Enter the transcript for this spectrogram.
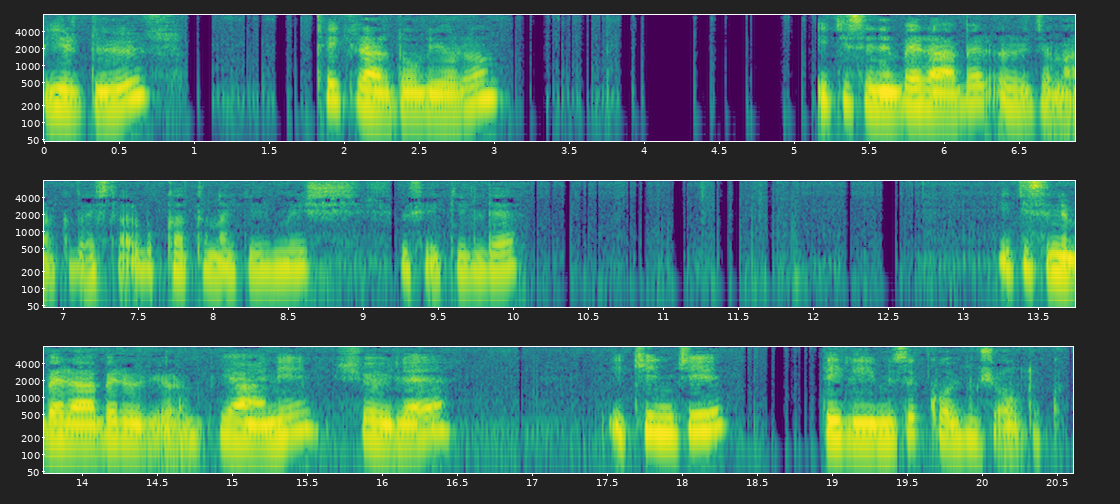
Bir düz. Tekrar doluyorum. İkisini beraber öreceğim arkadaşlar. Bu katına girmiş. Şu şekilde. İkisini beraber örüyorum. Yani şöyle ikinci deliğimizi koymuş olduk.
